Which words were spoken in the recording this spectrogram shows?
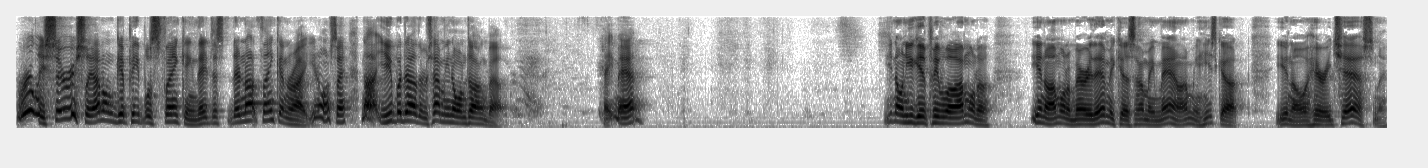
Really, seriously, I don't get people's thinking. They just they're not thinking right. You know what I'm saying? Not you, but others. How many know what I'm talking about? Hey man. You know, when you give people, well, I'm gonna, you know, I'm gonna marry them because I mean, man, I mean, he's got, you know, a hairy chest and a,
